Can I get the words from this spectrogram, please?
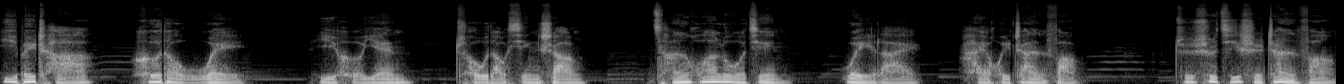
一杯茶。喝到无味，一盒烟，抽到心伤。残花落尽，未来还会绽放。只是即使绽放，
